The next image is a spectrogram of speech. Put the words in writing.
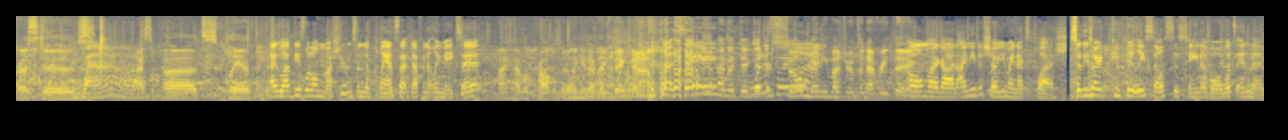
crested, Wow. isopods, plant. I love these little mushrooms and the plants. That definitely makes it. I have a problem. They're like in everything now. Same. I'm addicted. What is There's going so on? many mushrooms and everything. Oh my god, I need to show you my next plush. So these are completely self-sustainable. What's in them?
